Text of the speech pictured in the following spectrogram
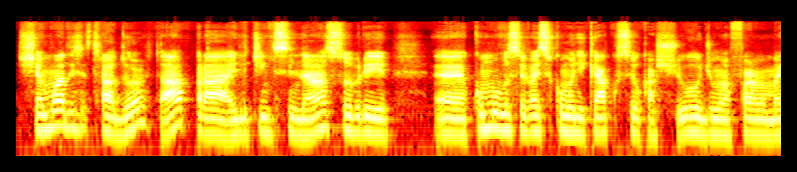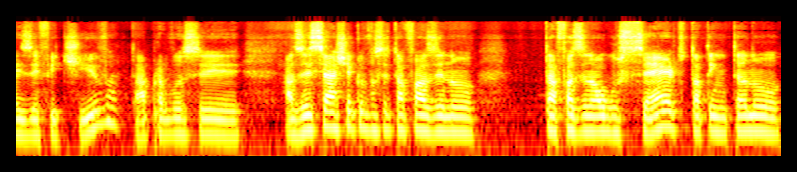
chama um adestrador, tá? Para ele te ensinar sobre é, como você vai se comunicar com o seu cachorro de uma forma mais efetiva, tá? Para você, às vezes você acha que você está fazendo tá fazendo algo certo, está tentando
